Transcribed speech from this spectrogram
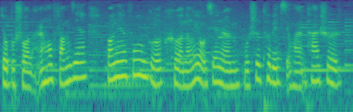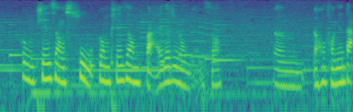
就不说了。然后房间房间风格可能有些人不是特别喜欢，它是更偏向素、更偏向白的这种嗯，然后房间大，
